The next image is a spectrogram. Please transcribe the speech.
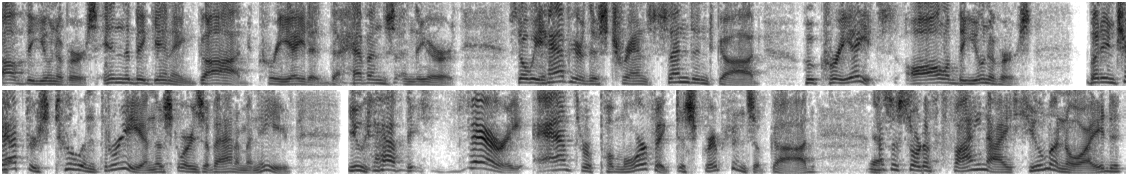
of the universe. In the beginning, God created the heavens and the earth. So we have here this transcendent God who creates all of the universe. But in chapters two and three, in the stories of Adam and Eve, you have these very anthropomorphic descriptions of God yeah. as a sort of finite humanoid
